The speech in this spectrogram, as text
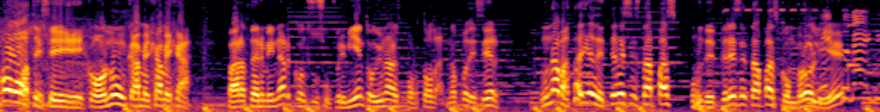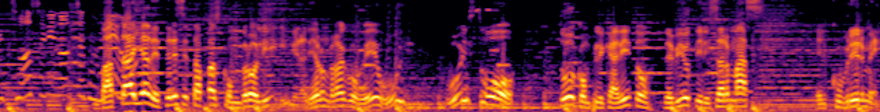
Bótese con un Kamehameha para terminar con su sufrimiento de una vez por todas. No puede ser. Una batalla de tres etapas, de tres etapas con Broly, ¿eh? Batalla de tres etapas con Broly y me la dieron rango B. Uy, uy, estuvo, estuvo complicadito. Debí utilizar más el cubrirme.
